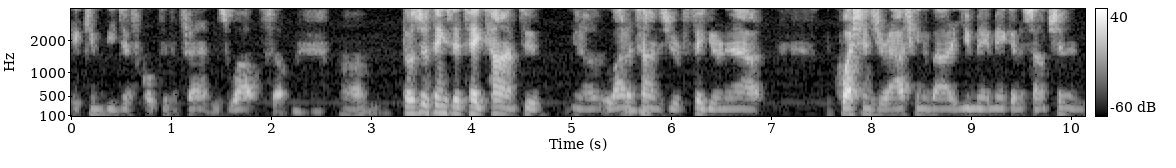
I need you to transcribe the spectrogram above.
it, can be difficult to defend as well. So mm-hmm. um, those are things that take time too. You know, a lot of mm-hmm. times you're figuring it out. Questions you're asking about it, you may make an assumption and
